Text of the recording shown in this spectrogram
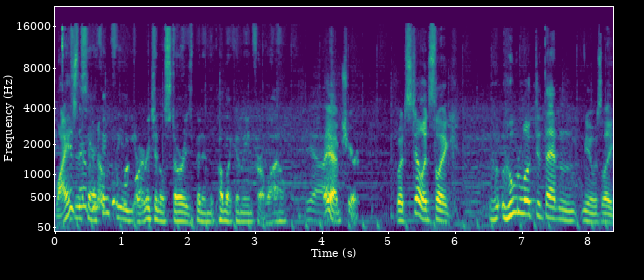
why is there? say, I think the Bloodborne? original story's been in the public domain for a while. Yeah. Yeah, I'm sure. But still, it's like, who, looked at that and you know was like,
